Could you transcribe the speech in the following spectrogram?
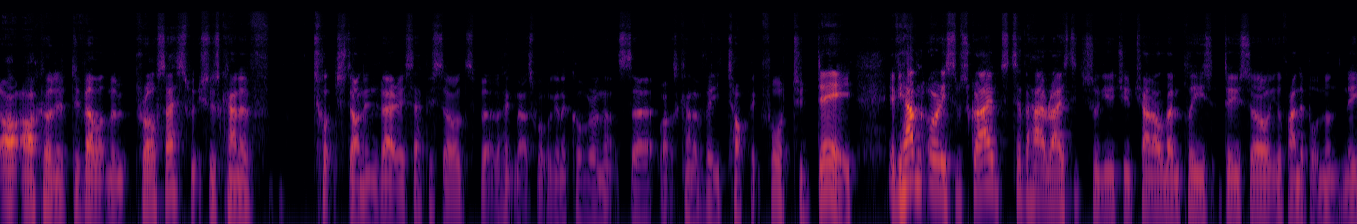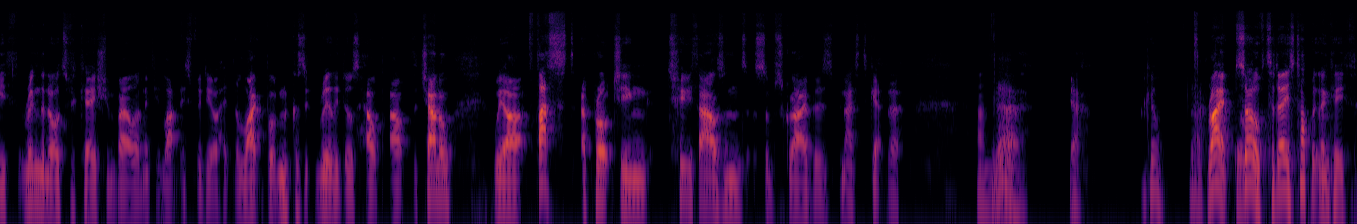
our, our kind of development process, which was kind of touched on in various episodes. But I think that's what we're going to cover, and that's uh, that's kind of the topic for today. If you haven't already subscribed to the High Rise Digital YouTube channel, then please do so. You'll find a button underneath. Ring the notification bell, and if you like this video, hit the like button because it really does help out the channel. We are fast approaching 2,000 subscribers. Nice to get there. And Yeah. uh, yeah, cool. Yeah, right. cool. So today's topic then, Keith.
